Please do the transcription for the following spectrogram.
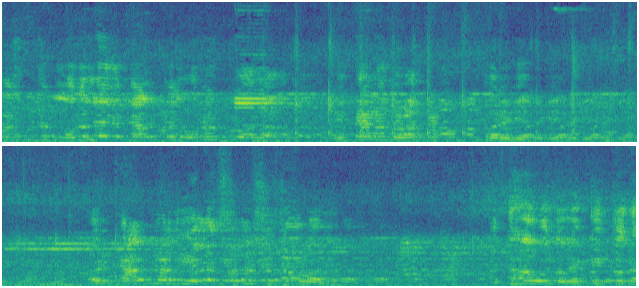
ಫಸ್ಟ್ ಮೊದಲನೇ ಕಾಲ್ ಮಾಡೋದು ಅಲ್ಲ ನಿತ್ಯಾನಂದ ಒಳಕಡ ನಂಬರಿಗೆ ಅವ್ರಿಗೆ ಕಾಲ್ ಮಾಡಿದ್ರೆ ಎಲ್ಲ ಸಮಸ್ಯೆ ಸಾಲ್ವ್ ಅಂತಹ ಒಂದು ವ್ಯಕ್ತಿತ್ವದ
